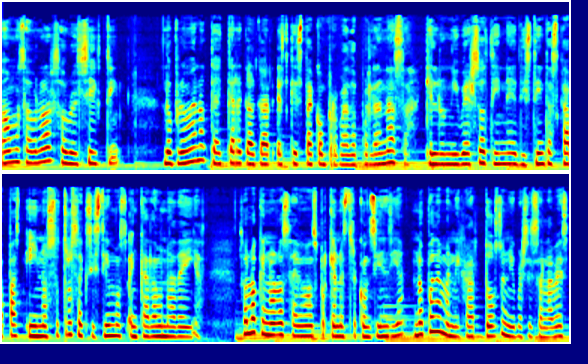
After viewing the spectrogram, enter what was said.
vamos a hablar sobre el shifting. Lo primero que hay que recalcar es que está comprobado por la NASA que el universo tiene distintas capas y nosotros existimos en cada una de ellas. Solo que no lo sabemos porque nuestra conciencia no puede manejar dos universos a la vez.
